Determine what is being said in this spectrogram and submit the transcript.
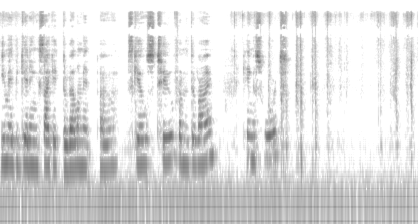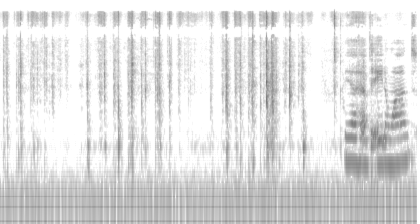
You may be getting psychic development uh, skills too from the divine King of Swords. Yeah, I have the Eight of Wands.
